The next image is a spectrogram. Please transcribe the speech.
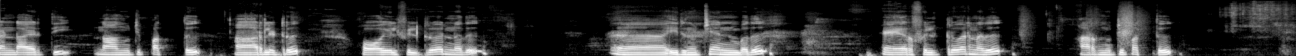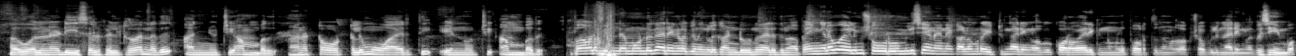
രണ്ടായിരത്തി നാനൂറ്റി പത്ത് ആറ് ലിറ്റർ ഓയിൽ ഫിൽറ്റർ വരുന്നത് ഇരുന്നൂറ്റി എൺപത് എയർ ഫിൽറ്റർ വരുന്നത് അറുന്നൂറ്റി പത്ത് അതുപോലെ തന്നെ ഡീസൽ ഫിൽറ്റർ വരുന്നത് അഞ്ഞൂറ്റി അമ്പത് അങ്ങനെ ടോട്ടൽ മൂവായിരത്തി എണ്ണൂറ്റി അമ്പത് അപ്പോൾ നമ്മുടെ ബിൽ എമൗണ്ട് കാര്യങ്ങളൊക്കെ നിങ്ങൾ കണ്ടു എന്ന് കരുതുന്നു. അപ്പോൾ എങ്ങനെ പോയാലും ഷോറൂമിൽ ചെയ്യണതിനേക്കാളും റേറ്റും കാര്യങ്ങളൊക്കെ കുറവായിരിക്കും നമ്മൾ പുറത്ത് നമ്മൾ വർക്ക്ഷോപ്പിലും കാര്യങ്ങളൊക്കെ ചെയ്യുമ്പോൾ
